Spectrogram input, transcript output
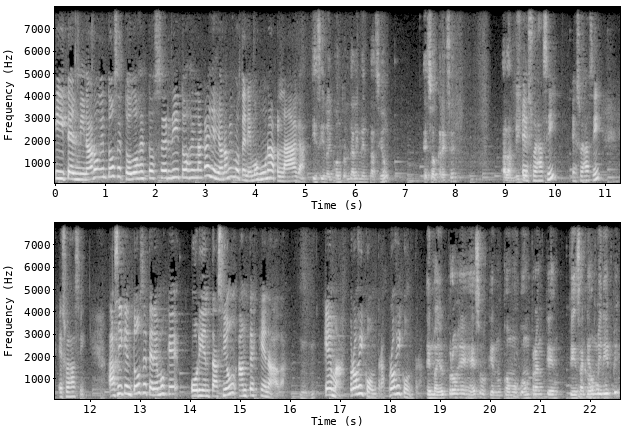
y terminaron entonces todos estos cerditos en la calle y ahora mismo tenemos una plaga. Y si no hay control de alimentación, eso crece a las millas. Eso es así, eso es así, eso es así. Así que entonces tenemos que orientación antes que nada. ¿Qué más? Pros y contras, pros y contras. El mayor pro es eso, que como compran, que piensan que es un mini pig,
